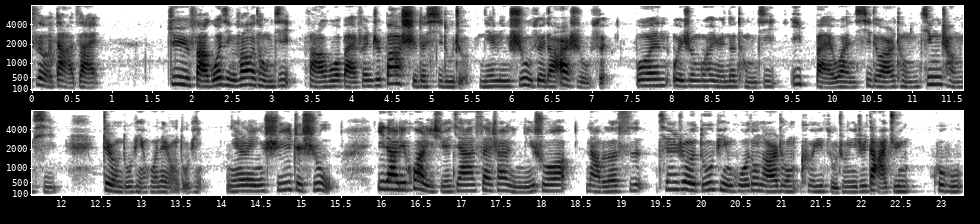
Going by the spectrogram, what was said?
色大灾。据法国警方的统计，法国百分之八十的吸毒者年龄十五岁到二十五岁。伯恩卫生官员的统计，一百万吸毒儿童经常吸这种毒品或那种毒品，年龄十一至十五。意大利化理学家塞沙里尼说，那不勒斯牵涉毒品活动的儿童可以组成一支大军（括弧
